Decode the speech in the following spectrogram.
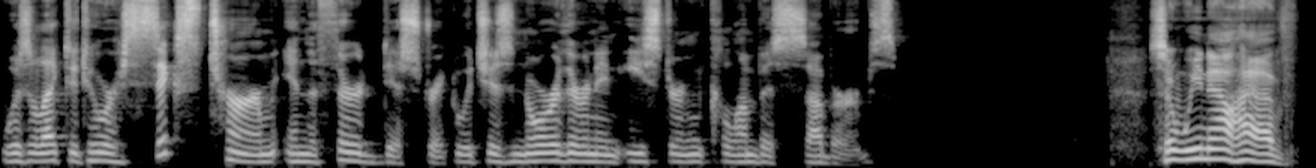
was elected to her sixth term in the third district, which is northern and eastern Columbus suburbs. So we now have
